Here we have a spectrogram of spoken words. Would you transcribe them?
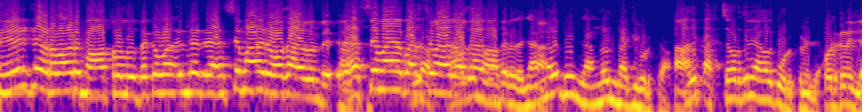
നേരിട്ട് ഇടപാട് മാത്രമുള്ളൂ ഇതൊക്കെ രഹസ്യമായ രോഗമായതുകൊണ്ട് രഹസ്യമായ പരസ്യമായ രോഗം മാത്രമല്ല. ഞങ്ങൾ ഞങ്ങൾ ഉണ്ടാക്കി കൊടുക്കുക. അത് കച്ചവടത്തിന് ഞങ്ങൾ കൊടുക്കണില്ല കൊടുക്കണില്ല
